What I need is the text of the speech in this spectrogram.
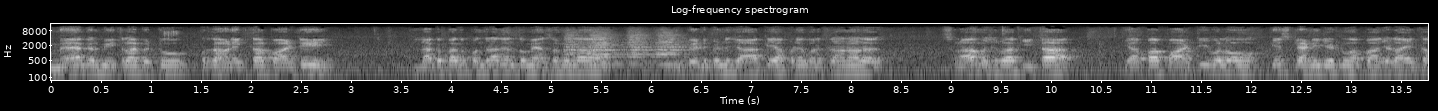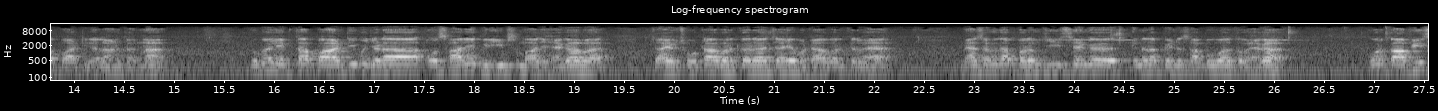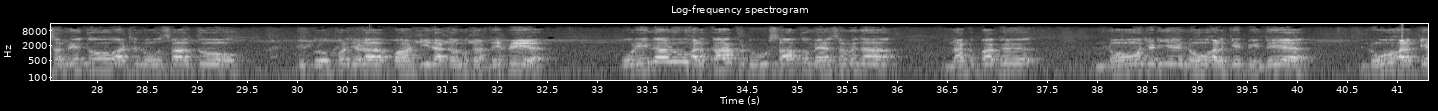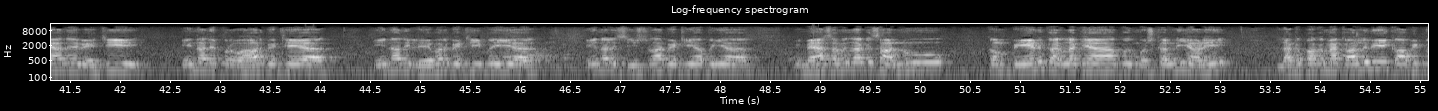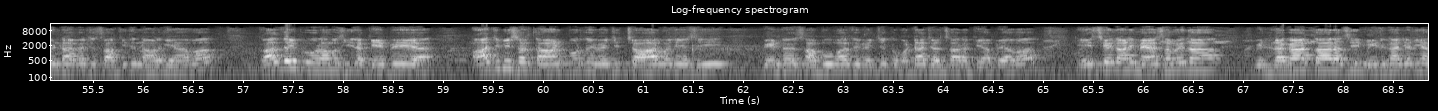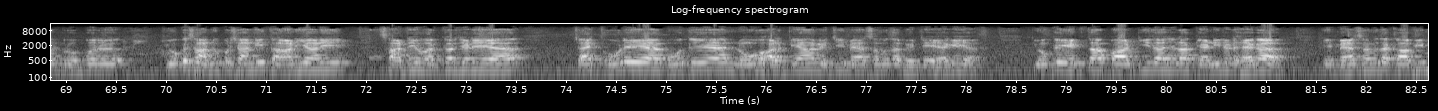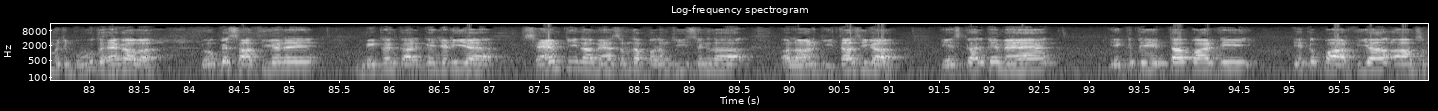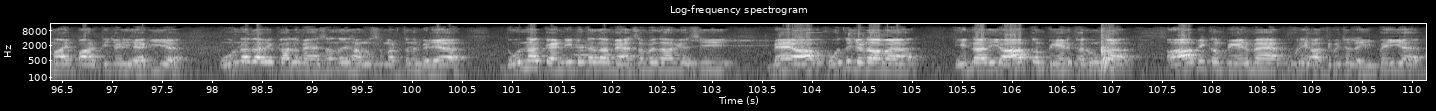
ਮੈਂ ਗਰਮੀਤਲਾ ਬਿੱਟੂ, ਪ੍ਰਧਾਨ ਏਕਤਾ ਪਾਰਟੀ। ਲਗਭਗ 15 ਦਿਨ ਤੋਂ ਮੈਂ ਸਮਝਦਾ ਪਿੰਡ-ਪਿੰਡ ਜਾ ਕੇ ਆਪਣੇ ਵਰਕਰਾਂ ਨਾਲ ਸਲਾਹ ਮਸ਼ਵਰਾ ਕੀਤਾ ਕਿ ਆਪਾਂ ਪਾਰਟੀ ਵੱਲੋਂ ਕਿਸ ਕੈਂਡੀਡੇਟ ਨੂੰ ਆਪਾਂ ਜਿਹੜਾ ਏਕਤਾ ਪਾਰਟੀ ਦਾ ਐਲਾਨ ਕਰਨਾ। ਕਿਉਂਕਿ ਏਕਤਾ ਪਾਰਟੀ ਕੋ ਜਿਹੜਾ ਉਹ ਸਾਰੇ ਗਰੀਬ ਸਮਾਜ ਹੈਗਾ ਵਾ, ਚਾਹੇ ਛੋਟਾ ਵਰਕਰ ਹੈ, ਚਾਹੇ ਵੱਡਾ ਵਰਕਰ ਹੈ। ਮੈਂ ਸਮਝਦਾ ਪਰਮਜੀਤ ਸਿੰਘ ਇਹਨਾਂ ਦਾ ਪਿੰਡ ਸਾਬੂਵਾਲ ਤੋਂ ਹੈਗਾ। ਔਰ ਕਾਫੀ ਸਮੇਂ ਤੋਂ 8-9 ਸਾਲ ਤੋਂ ਵੀ ਪ੍ਰੋਪਰ ਜਿਹੜਾ ਪਾਰਟੀ ਦਾ ਕੰਮ ਕਰਦੇ ਪਏ ਆ। ਔਰ ਇਹਨਾਂ ਨੂੰ ਹਲਕਾ ਖਡੂਰ ਸਾਹਿਬ ਤੋਂ ਮੈਂ ਸਮਝਦਾ ਲਗਭਗ 9 ਜਿਹੜੀਆਂ 9 ਹਲਕੇ ਪੈਂਦੇ ਆ 9 ਹਲਕਿਆਂ ਦੇ ਵਿੱਚ ਹੀ ਇਹਨਾਂ ਦੇ ਪਰਿਵਾਰ ਬੈਠੇ ਆ, ਇਹਨਾਂ ਦੀ ਲੇਬਰ ਬੈਠੀ ਪਈ ਆ, ਇਹਨਾਂ ਦੀ ਸਿਸਟਰਾਂ ਬੈਠੀਆਂ ਪਈਆਂ। ਵੀ ਮੈਂ ਸਮਝਦਾ ਕਿ ਸਾਨੂੰ ਕੰਪੇਨ ਕਰਨ ਲੱਗਿਆ ਕੋਈ ਮੁਸ਼ਕਲ ਨਹੀਂ ਆਣੀ ਲਗਭਗ ਮੈਂ ਕੱਲ ਵੀ ਕਾਫੀ ਪਿੰਡਾਂ ਵਿੱਚ ਸਾਥੀ ਦੇ ਨਾਲ ਗਿਆ ਵਾਂ। ਕੱਲ ਦੇ ਵੀ ਪ੍ਰੋਗਰਾਮ ਅਸੀਂ ਰੱਖੇ ਪਏ ਆ। ਅੱਜ ਵੀ ਸੁਲਤਾਨਪੁਰ ਦੇ ਵਿੱਚ 4 ਵਜੇ ਅਸੀਂ ਪਿੰਡ ਸਾਬੂਵਾਲ ਦੇ ਵਿੱਚ ਇੱਕ ਵੱਡਾ ਜਲਸਾ ਰੱਖਿਆ ਪਿਆ ਵਾ। ਇਸੇ ਨਾਲ ਹੀ ਮੈਂ ਸਮਝਦਾ ਵੀ ਲਗਾਤਾਰ ਅਸੀਂ ਮੀਟਿੰਗਾਂ ਜਿਹੜੀਆਂ ਪ੍ਰੋਪਰ, ਕਿਉਂਕਿ ਸਾਨੂੰ ਪਰੇਸ਼ਾਨੀ ਤਾਂ ਨਹੀਂ ਆਣੀ ਸਾਡੇ ਵਰਕਰ ਜਿਹੜੇ ਆ, ਚਾਹੇ ਥੋੜੇ ਆ, ਬਹੁਤੇ ਆ, ਨੌ ਹਲਕਿਆਂ ਵਿੱਚ ਹੀ ਮੈਂ ਸਮਝਦਾ ਬੈਠੇ ਹੈਗੇ ਆ। ਕਿਉਂਕਿ ਏਕਤਾ ਪਾਰਟੀ ਦਾ ਜਿਹੜਾ ਕੈਂਡੀਡੇਟ ਹੈਗਾ, ਇਹ ਮੈਂ ਸਮਝਦਾ ਕਾਫੀ ਮਜ਼ਬੂਤ ਹੈਗਾ ਵਾ। ਕਿਉਂਕਿ ਸਾਥੀਆਂ ਨੇ ਮੀਟਿੰਗ ਕਰਕੇ ਜਿਹੜੀ ਹੈ ਸਹਿਮਤੀ ਨਾਲ ਮੈਂ ਸਮਝਦਾ ਪਰਮਜੀਤ ਸਿੰਘ ਦਾ ਐਲਾਨ ਕੀਤਾ ਸੀਗਾ। ਇਸ ਕਰਕੇ ਮੈਂ ਇੱਕ ਤੇ ਏਕਤਾ ਪਾਰਟੀ, ਇੱਕ ਭਾਰਤੀਆ ਆਮ ਸਮਾਜ ਪਾਰਟੀ ਜਿਹੜੀ ਹੈਗੀ ਆ, ਉਹਨਾਂ ਦਾ ਵੀ ਕੱਲ ਮੈਂ ਸਮਝਦਾ ਸਾਨੂੰ ਸਮਰਥਨ ਮਿਲਿਆ। ਦੋਨਾਂ ਕੈਂਡੀਡੇਟਾਂ ਦਾ ਮੈਂ ਸਮਝਦਾ ਵੀ ਅਸੀਂ, ਮੈਂ ਆਪ ਖੁਦ ਜਿਹੜਾ ਵਾ, ਇਹਨਾਂ ਦੀ ਆਪ ਕੰਪੇਨ ਕਰੂੰਗਾ। ਆਪ ਹੀ ਕੰਪੇਨ ਮੈਂ ਪੂਰੇ ਹੱਥ ਵਿੱਚ ਲਈ ਪਈ ਆ।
